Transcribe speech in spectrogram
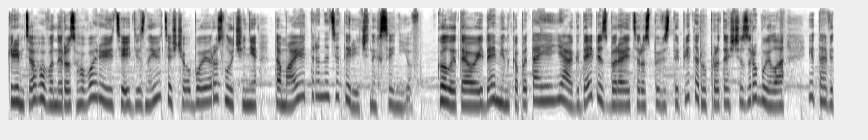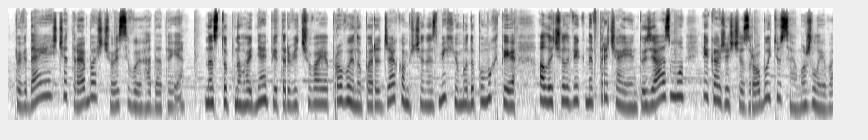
Крім цього, вони розговорюються і дізнаються, що обоє розлучені та мають 13-річних синів. Коли Тео йде, Мінка питає, як Дебі збирається розповісти Пітеру про те, що зробила, і та відповідає, що треба щось вигадати. Наступного дня Пітер відчуває провину перед Джеком, що не зміг йому допомогти, але чоловік не втрачає ентузіазму і каже, що зробить усе можливе.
